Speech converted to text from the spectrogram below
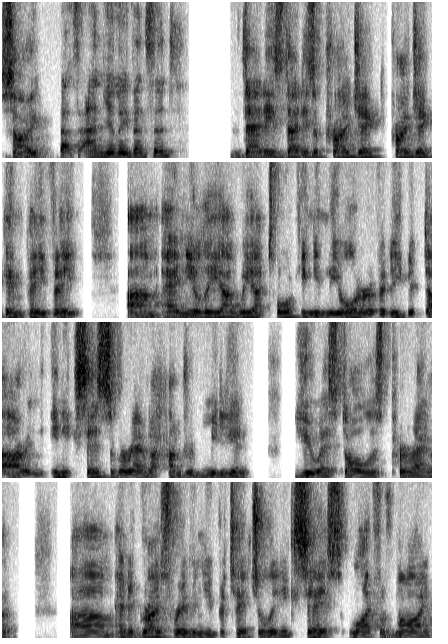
Sorry, that's annually, Vincent. That is that is a project project NPV. Um, annually, uh, we are talking in the order of an EBITDA in, in excess of around 100 million US dollars per annum, um, and a gross revenue potential in excess, life of mine,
